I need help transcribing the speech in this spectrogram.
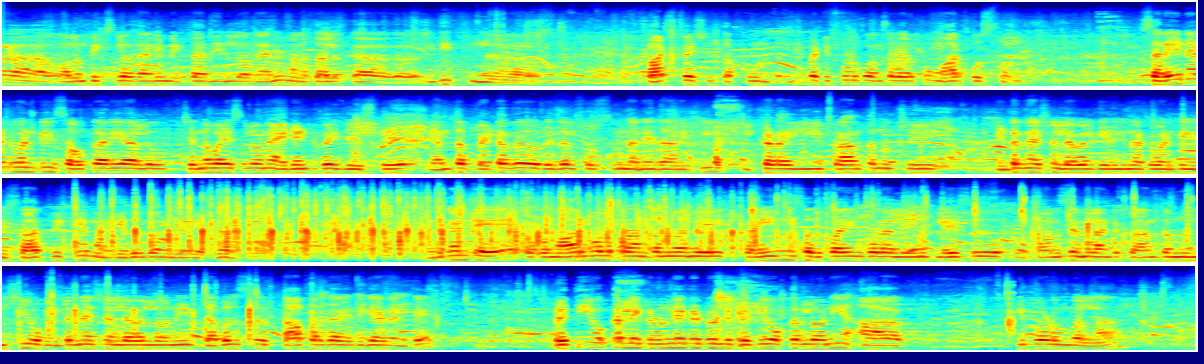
ఒలింపిక్స్లో కానీ మిగతా దీనిలో కానీ మన తాలూకా ఇది పార్టిసిపేషన్ తక్కువ ఉంటుంది. బట్ ఇప్పుడు కొంతవరకు మార్పు వస్తుంది. సరైనటువంటి సౌకర్యాలు చిన్న వయసులోనే ఐడెంటిఫై చేస్తే ఎంత బెటర్ రిజల్ట్ వస్తుంది అనే దానికి ఇక్కడ ఈ ప్రాంతం నుంచి ఇంటర్నేషనల్ లెవెల్కి ఎదిగినటువంటి సాత్విక్కే మనకు ఎదురుగా ఉండే ఎగ్జాంపుల్ ఎందుకంటే ఒక మారుమూల ప్రాంతంలోనే ట్రైన్ సదుపాయం కూడా లేని ప్లేస్ కోనసీమ లాంటి ప్రాంతం నుంచి ఒక ఇంటర్నేషనల్ లెవెల్లోని డబుల్స్ టాపర్గా ఎదిగాడంటే ప్రతి ఒక్కరిలో ఇక్కడ ఉండేటటువంటి ప్రతి ఒక్కరిలోని ఆ తగ్గిపోవడం వలన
